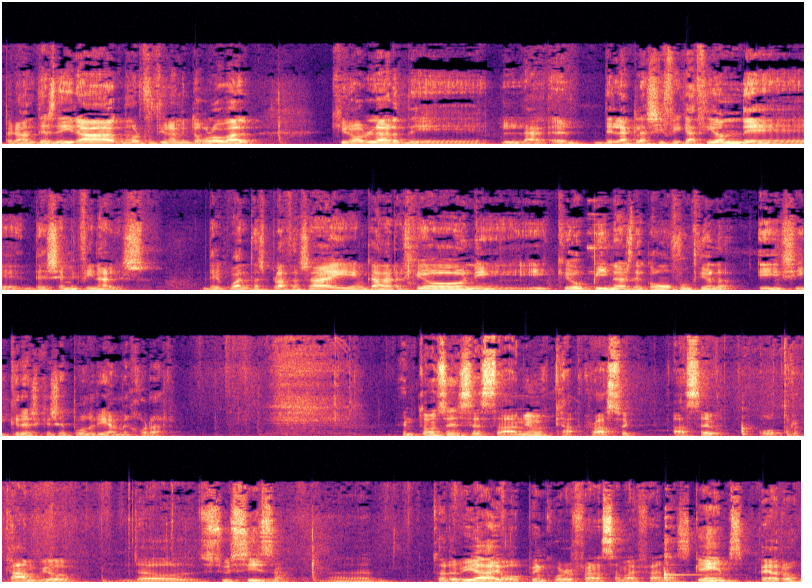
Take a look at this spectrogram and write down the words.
Pero antes de ir a como el funcionamiento global, quiero hablar de la, el- de la clasificación de, de semifinales. De cuántas plazas hay en cada región y, y qué opinas de cómo funciona y si crees que se podría mejorar. Entonces, este año CrossFit hace otro cambio de su season. Eh, todavía hay Open Quarterfinals, Semifinals, Games, pero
